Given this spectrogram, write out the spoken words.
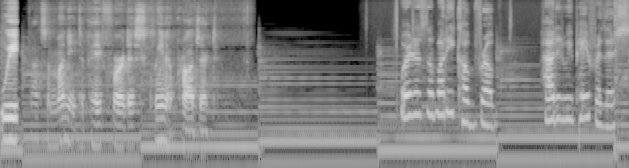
we got some money to pay for this cleanup project. Where does the money come from? How did we pay for this?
